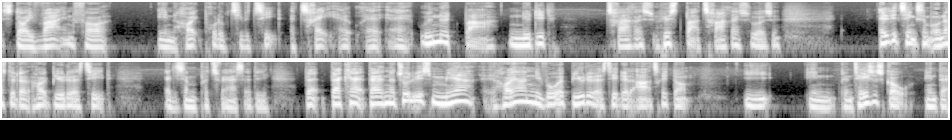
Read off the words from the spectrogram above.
står i vejen for en høj produktivitet af træ, af, af, af udnytbar, nyttigt, træres, høstbar træressource. Alle de ting, som understøtter høj biodiversitet, er ligesom på tværs af det. Der, der, kan, der er naturligvis mere højere niveau af biodiversitet eller artsrigdom i en plantageskov, end der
